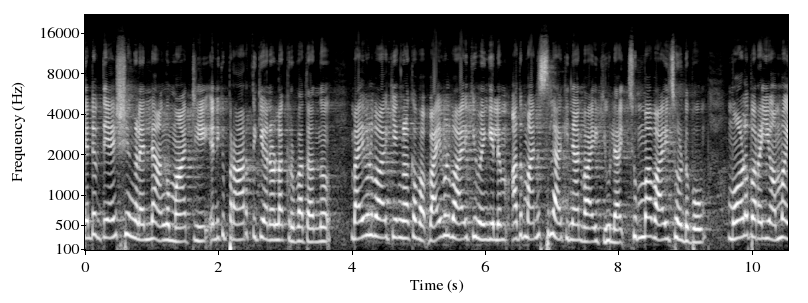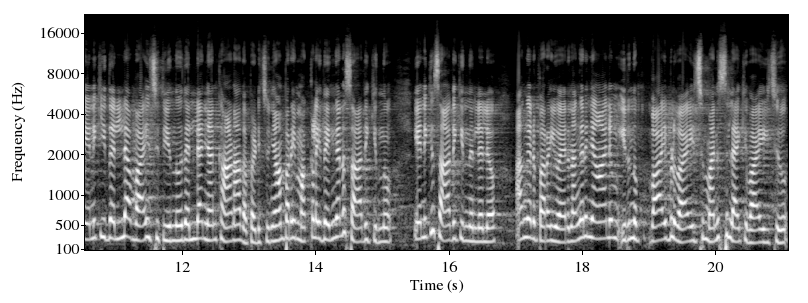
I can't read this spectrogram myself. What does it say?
എന്റെ ദേഷ്യങ്ങളെല്ലാം അങ്ങ് മാറ്റി. എനിക്ക് പ്രാർത്ഥിക്കാനുള്ള കൃപ തന്നു. ബൈബിൾ വാക്യങ്ങളൊക്കെ ബൈബിൾ വായിക്കുമെങ്കിലും അത് മനസ്സിലാക്കി ഞാൻ വായിക്കൂല. ചുമ്മാ വായിച്ചുകൊണ്ട് പോവും. മോൾ പറയും അമ്മ എനിക്ക് ഇതെല്ലാം വായിച്ച് തീർന്നു. ഇതെല്ലാം ഞാൻ കാണാതെ പഠിച്ചു. ഞാൻ പറയും മക്കളെ ഇതെങ്ങനെ സാധിക്കുന്നു? എനിക്ക് സാധിക്കുന്നില്ലല്ലോ. അങ്ങനെ പറയുമായിരുന്നു അങ്ങനെ ഞാനും ഇരുന്ന് ബൈബിൾ വായിച്ചു മനസ്സിലാക്കി വായിച്ചു.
